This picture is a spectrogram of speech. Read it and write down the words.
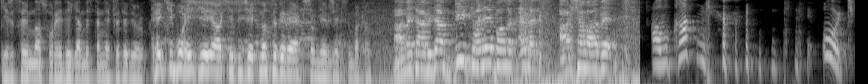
Geri sayımdan sonra hediye gelmesinden nefret ediyorum. Peki bu hediyeyi hak edecek nasıl bir reaksiyon vereceksin bakalım. Ahmet abiden bir tane balık. Evet, akşam abi. Avukat mı? Uç.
